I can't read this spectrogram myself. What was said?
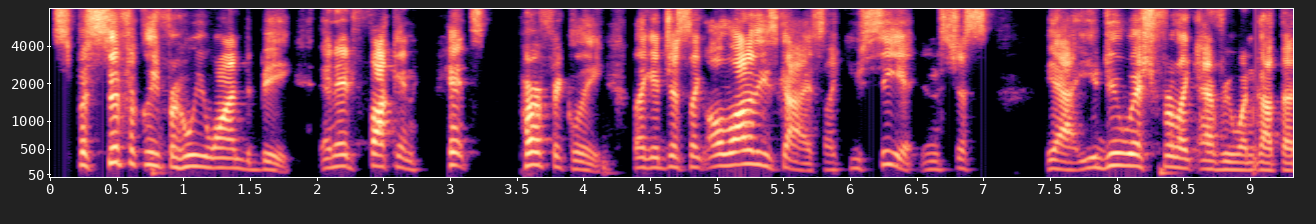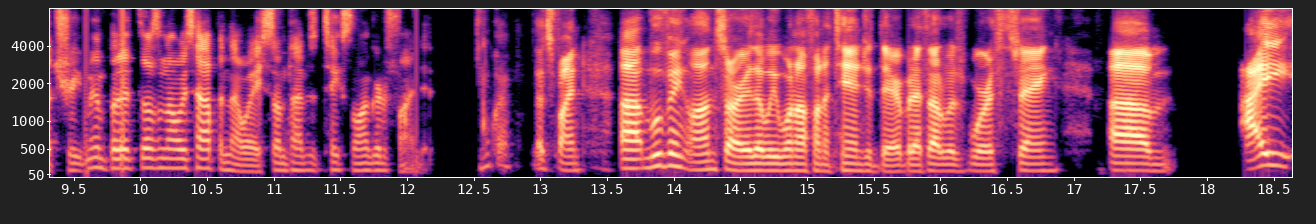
specifically for who he wanted to be, and it fucking hits perfectly. Like it just like a lot of these guys, like you see it, and it's just yeah, you do wish for like everyone got that treatment, but it doesn't always happen that way. Sometimes it takes longer to find it. Okay, that's fine. Uh, moving on. Sorry that we went off on a tangent there, but I thought it was worth saying. Um, I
